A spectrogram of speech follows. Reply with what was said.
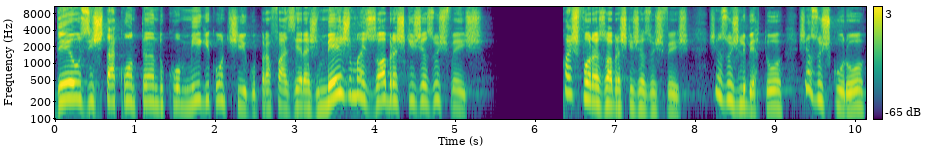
Deus está contando comigo e contigo para fazer as mesmas obras que Jesus fez. Quais foram as obras que Jesus fez? Jesus libertou, Jesus curou,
